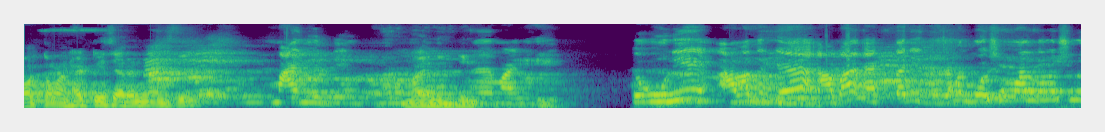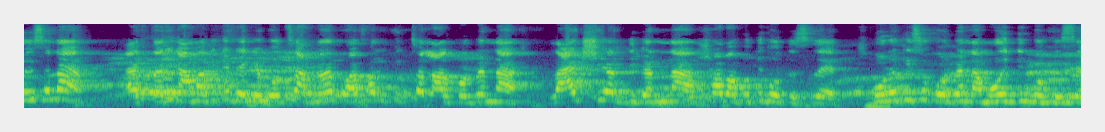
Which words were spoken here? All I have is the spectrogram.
বর্তমান হেড টিচারের নাম কি? মাইনুদ্দিন। মাইনুদ্দিন। হ্যাঁ মাইনুদ্দিন। তো উনি আমাদেরকে আবার এক তারিখ যখন বৈষম্য আন্দোলন শুরু হয়েছে না এক তারিখ আমাদেরকে ডেকে বলছে আপনারা পয়ফল পিকচার লাল করবেন না লাইক শেয়ার দিবেন না। সভাপতি বলতেছে কোনো কিছু করবেন না মহিদ্দিন বলতেছে।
